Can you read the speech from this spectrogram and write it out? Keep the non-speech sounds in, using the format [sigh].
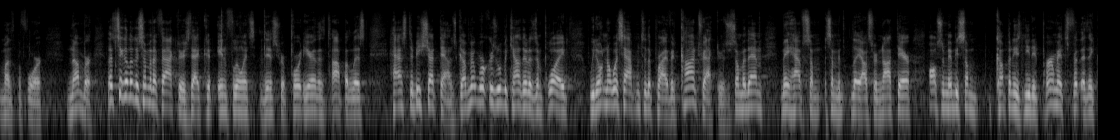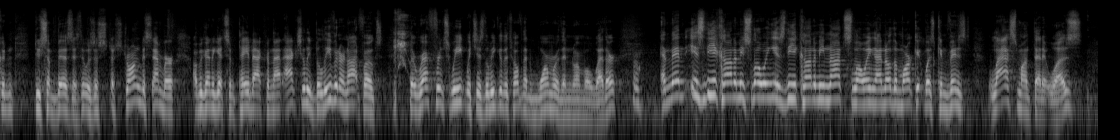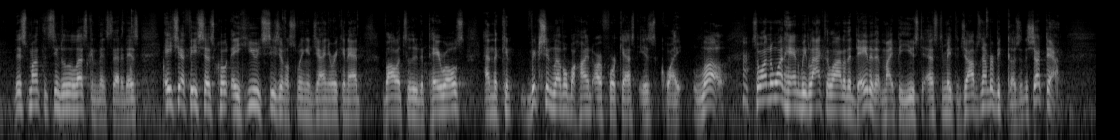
month before number. Let's take a look at some of the factors that could influence this report here. The top of the list has to be shutdowns. Government workers will be counted as employed. We don't know what's happened to the private contractors. Some of them may have some some layoffs are not there. Also, maybe some companies needed permits for that they couldn't do some business. It was a, a strong December. Are we going to get some payback from that? Actually, believe it or not, folks, the reference week, which is the week of the 12th, had warmer than normal weather. And then, is the economy slowing? Is the economy not slowing? I know the market was convinced last month that it was. This month, it seems a little less convinced that it is. HFE says, quote, a huge seasonal swing in January can add volatility to payrolls, and the conviction level behind our forecast is quite low. Huh. So, on the one hand, we lacked a lot of the data that might be used to estimate the jobs number because of the shutdown.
